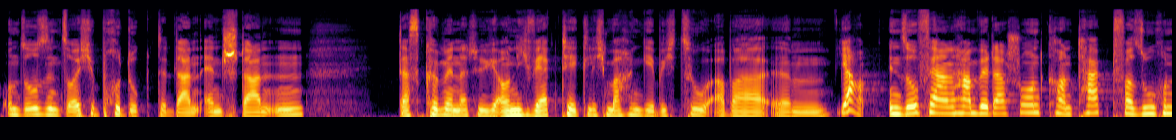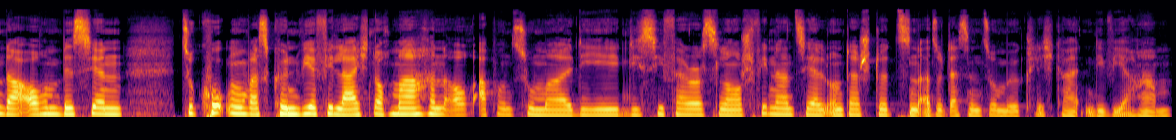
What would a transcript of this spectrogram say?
Und so sind solche Produkte dann entstanden. Das können wir natürlich auch nicht werktäglich machen, gebe ich zu. Aber ähm, ja, insofern haben wir da schon Kontakt, versuchen da auch ein bisschen zu gucken, was können wir vielleicht noch machen, auch ab und zu mal die, die Seafarers Lounge finanziell unterstützen. Also das sind so Möglichkeiten, die wir haben.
